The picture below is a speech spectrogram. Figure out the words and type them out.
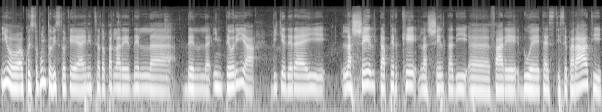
Io a questo punto, visto che hai iniziato a parlare del, del in teoria, vi chiederei la scelta, perché la scelta di eh, fare due testi separati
